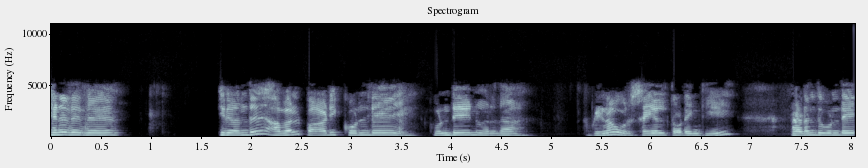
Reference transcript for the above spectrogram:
என்னது இது? இது வந்து அவள் பாடிக்கொண்டே கொண்டேன்னு வருதா? அப்படின்னா ஒரு செயல் தொடங்கி நடந்து கொண்டே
